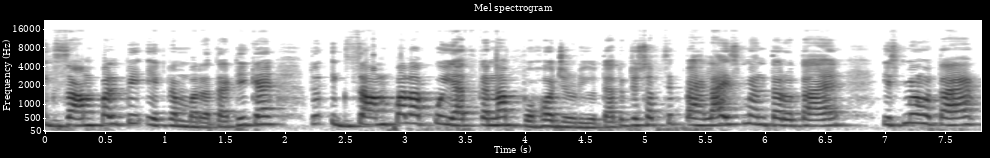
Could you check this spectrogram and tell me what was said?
एग्ज़ाम्पल पे एक नंबर रहता है, ठीक है? तो एग्ज़ाम्पल आपको याद करना बहुत ज़रूरी होता है। तो जो सबसे पहला इसमें अंतर होता है, इसमें होता है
